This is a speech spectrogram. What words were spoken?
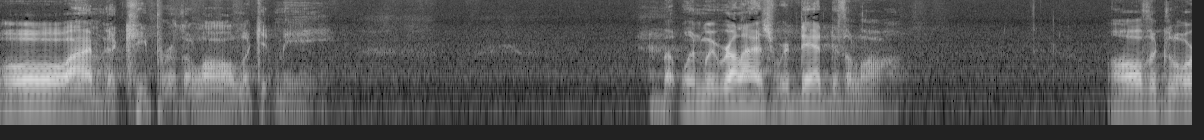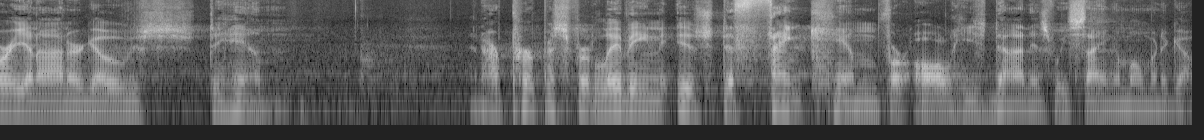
Oh, I'm the keeper of the law. Look at me. But when we realize we're dead to the law, all the glory and honor goes to Him. And our purpose for living is to thank Him for all He's done, as we sang a moment ago.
